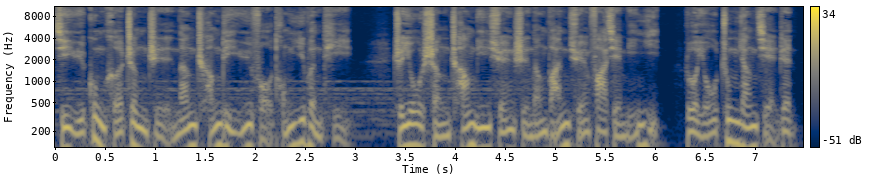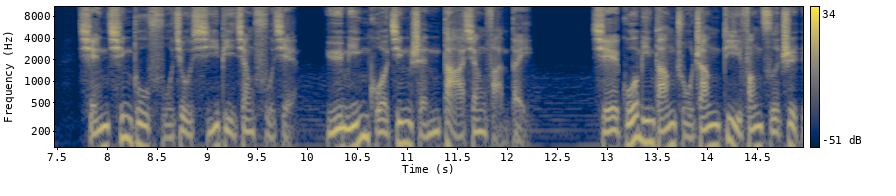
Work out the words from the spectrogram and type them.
即与共和政治能成立与否同一问题。只有省长民选时能完全发现民意，若由中央减任，前清都府就席必将复现，与民国精神大相反背。且国民党主张地方自治，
